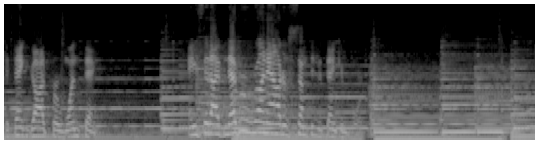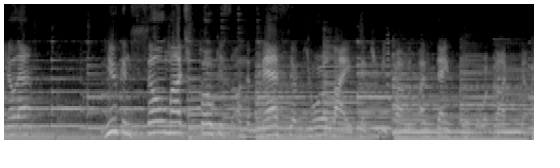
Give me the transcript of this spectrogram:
to thank God for one thing. And he said, I've never run out of something to thank him for. You know that? You can so much focus on the mess of your life that you become unthankful for what God has done.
